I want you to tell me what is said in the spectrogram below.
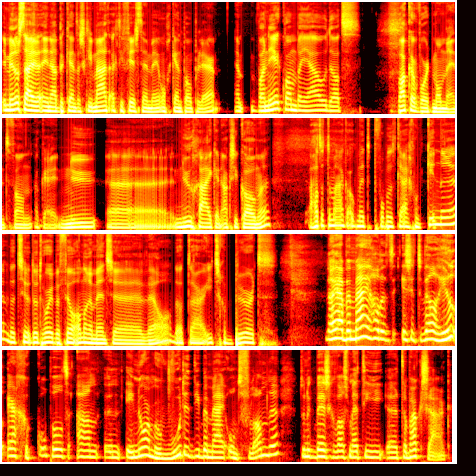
inmiddels sta je inderdaad bekend als klimaatactivist en ben je ongekend populair. En wanneer kwam bij jou dat wakker wordt moment van oké, nu, eh, nu ga ik in actie komen? Had het te maken ook met bijvoorbeeld het krijgen van kinderen? Dat, dat hoor je bij veel andere mensen wel, dat daar iets gebeurt. Nou ja, bij mij had het, is het wel heel erg gekoppeld aan een enorme woede die bij mij ontvlamde toen ik bezig was met die eh tabakzaak.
